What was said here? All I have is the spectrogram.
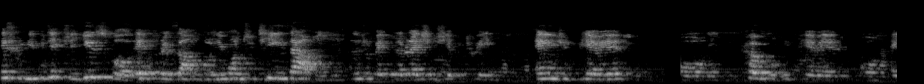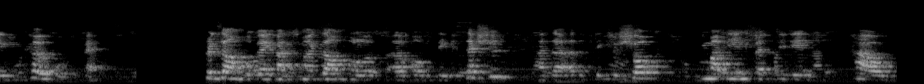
This can be particularly useful if, for example, you want to tease out a little bit the relationship between age and period, or cohort and period, or age and cohort effects. For example, going back to my example of, uh, of the recession as a, as a particular shock, you might be interested in how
